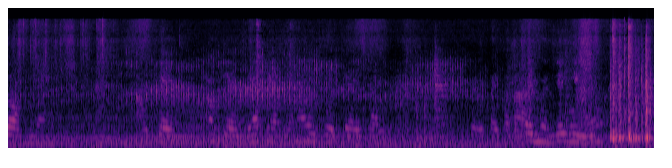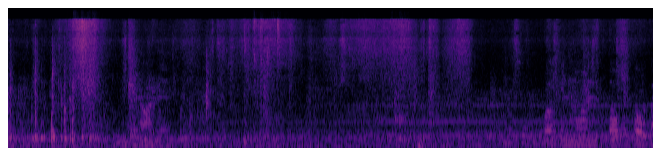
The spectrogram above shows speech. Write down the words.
ยอกเมียเอาแกงเอาแกงแยกแกงไปให้เปิดแกงใส่เคยไปตลาดไปเหมือนจะหิวไม่นอนเลยพอจะนอนโต๊ะก็โทรไป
